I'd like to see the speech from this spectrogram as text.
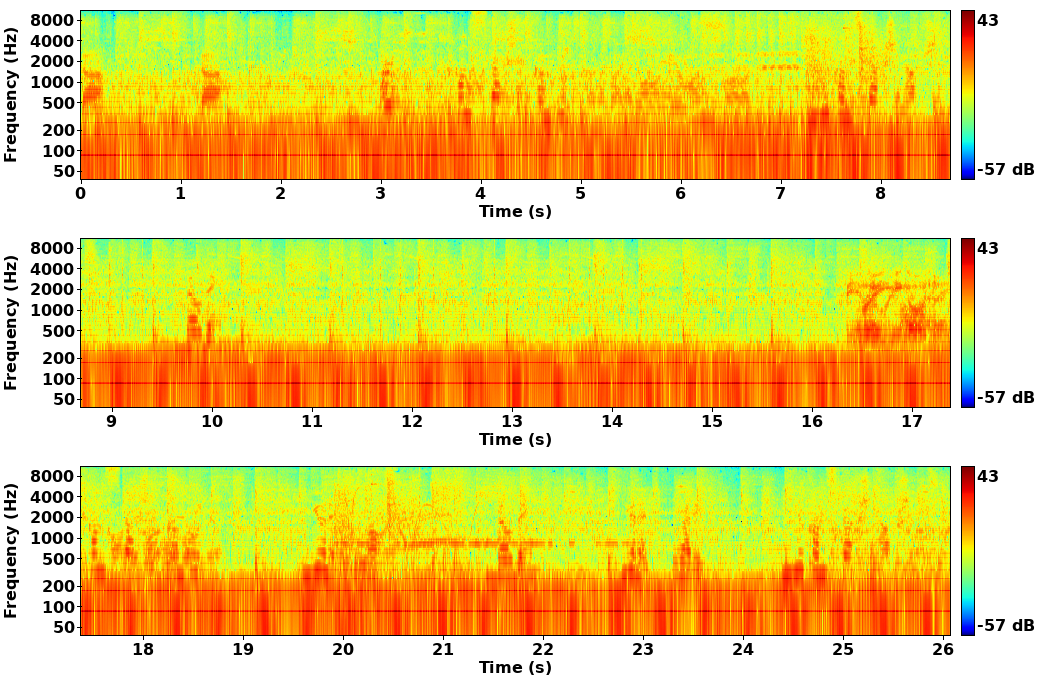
Da. Da. Construction complete. New construction options. Building. Waiting order. Construction complete. Unit lost. Building. Unit ready. New construction options.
